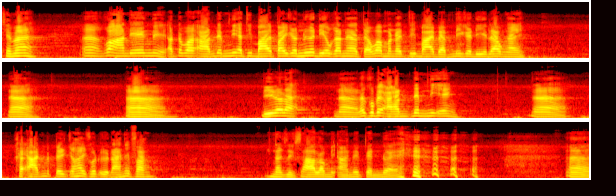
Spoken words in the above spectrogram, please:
ใช่ไหมอ่าก็อ่านเองนี่อัตมาอ่านเล่มนี้อธิบายไปกันเนื้อเดียวกันนะแต่ว่ามันอธิบายแบบนี้ก็ดีแล้วไงนะอ่า ดีแล้วแหละนะแล้วก็ไปอ่านเล่มนี้เองนะใครอ่านไม่เป็นก็ให้คนอื่นอ่านให้ฟัง นักศึกษาเรามีอ่านไม่เป็นด้วยอ่า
